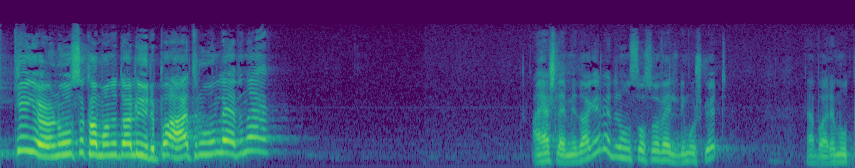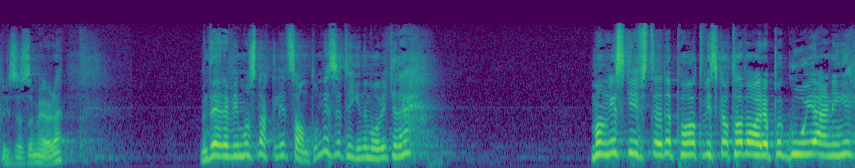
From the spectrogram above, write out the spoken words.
ikke gjør noe, så kan man jo da lure på er troen levende. Er jeg slem i dag, eller er det noen som så veldig morske ut? Det er bare motlyset som gjør det. Men dere, vi må snakke litt sant om disse tingene, må vi ikke det? Mange skriftsteder på at vi skal ta vare på gode gjerninger.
